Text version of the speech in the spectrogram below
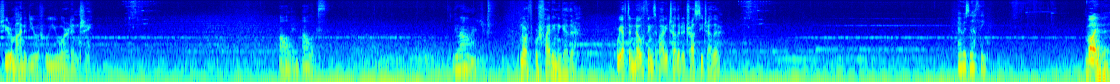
She reminded you of who you were, didn't she? Ağlayın. Ağla kız. Güven ver. North, we're fighting together. We have to know things about each other to trust each other. I was nothing. Vay be.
